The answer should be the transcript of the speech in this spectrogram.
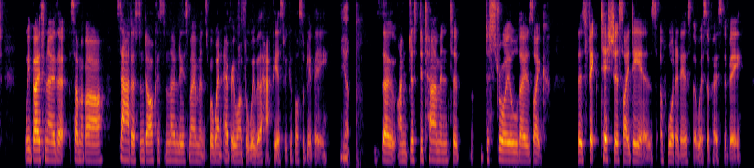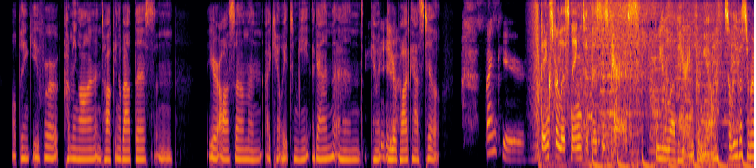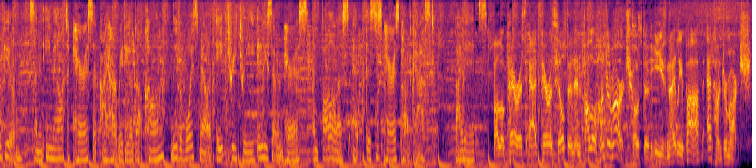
we both know that some of our saddest and darkest and loneliest moments were when everyone thought we were the happiest we could possibly be. Yep. So I'm just determined to destroy all those like those fictitious ideas of what it is that we're supposed to be. Well, thank you for coming on and talking about this. And you're awesome. And I can't wait to meet again and can't wait to do your podcast too. Thank you. Thanks for listening to This is Paris. We love hearing from you. So leave us a review. Send an email to paris at iheartradio.com. Leave a voicemail at 833-87-PARIS and follow us at This is Paris Podcast. Bye, babes. Follow Paris at Paris Hilton and follow Hunter March, host of E's Nightly Pop at Hunter March.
